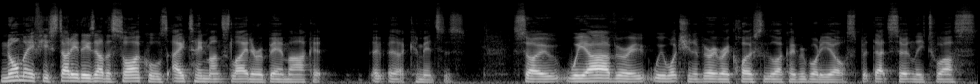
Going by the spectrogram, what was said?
Normally, if you study these other cycles, 18 months later, a bear market uh, uh, commences. So we are very, we're watching it very, very closely, like everybody else. But that's certainly to us,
